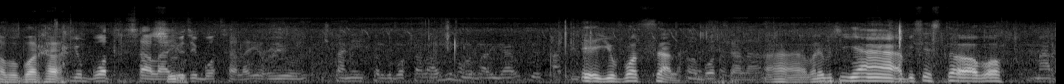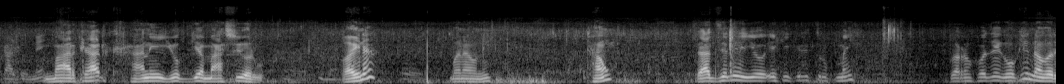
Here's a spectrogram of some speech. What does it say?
अब बर्खा यो। ए यो बत्साला। भनेपछि यहाँ विशेष त अब मार्काट खाने योग्य मासुहरू होइन? बनाउने ठाउँ। राज्यले यो एकीकृत रूपमै गर्न खोजेको हो कि नगर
